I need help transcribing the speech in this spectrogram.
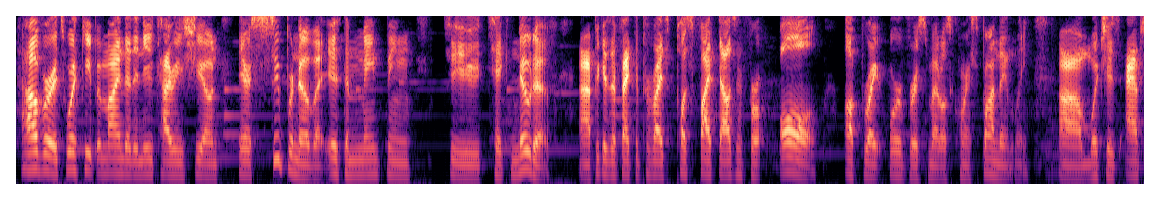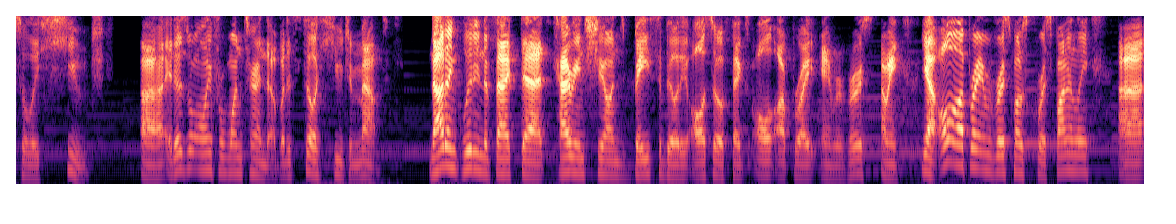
However, it's worth keeping in mind that the new Kairi and Xion, their Supernova is the main thing to take note of uh, because in fact it provides plus 5,000 for all upright or reverse metals correspondingly, um, which is absolutely huge. Uh, it is only for one turn though, but it's still a huge amount. Not including the fact that Kairi and Xion's base ability also affects all upright and reverse. I mean, yeah, all upright and reverse metals correspondingly. Uh,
